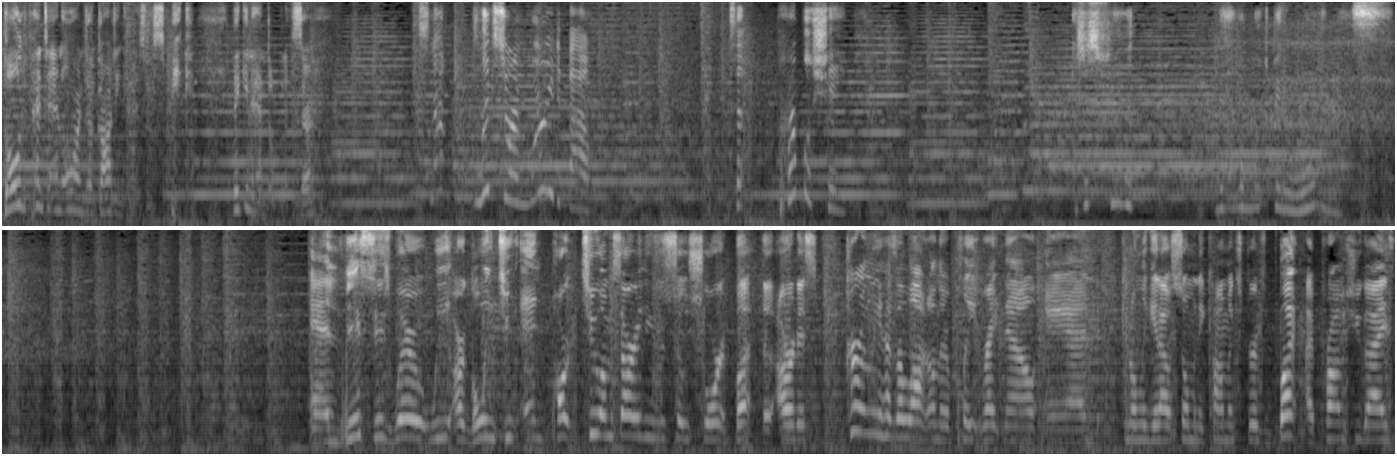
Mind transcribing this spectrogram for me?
Gold, Penta, and Orange are guarding it as we speak. They can handle Blixer. It's not Blixer I'm worried about. It's that purple shape. I just feel that they have a much bigger role in this. And this is where we are going to end part two. I'm sorry these are so short, but the artist currently has a lot on their plate right now and can only get out so many comic strips. But I promise you guys,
